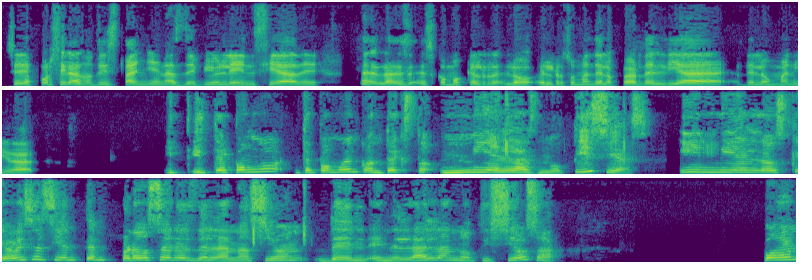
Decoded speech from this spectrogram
Si de por sí las noticias están llenas de violencia, de es, como que el, lo, el, resumen de lo peor del día de la humanidad. Y, y, te, pongo, te pongo en contexto, ni en las noticias y ni en los que hoy se sienten próceres de la nación de, en el ala noticiosa. Pon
